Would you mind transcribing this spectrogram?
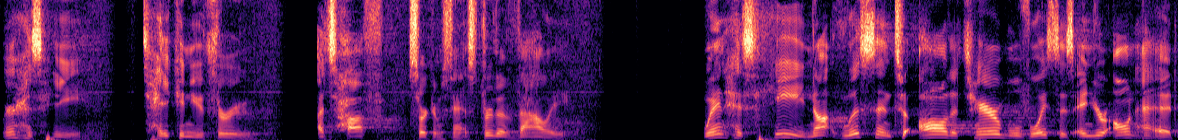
where has He taken you through a tough circumstance, through the valley? When has He not listened to all the terrible voices in your own head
